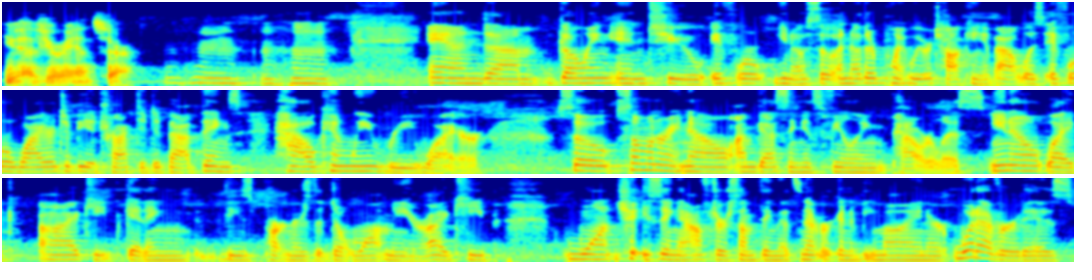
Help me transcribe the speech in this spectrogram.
you have your answer. Mm-hmm, mm-hmm and um, going into if we're you know so another point we were talking about was if we're wired to be attracted to bad things how can we rewire? So someone right now i'm guessing is feeling powerless. You know like i keep getting these partners that don't want me or i keep want chasing after something that's never going to be mine or whatever it is.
